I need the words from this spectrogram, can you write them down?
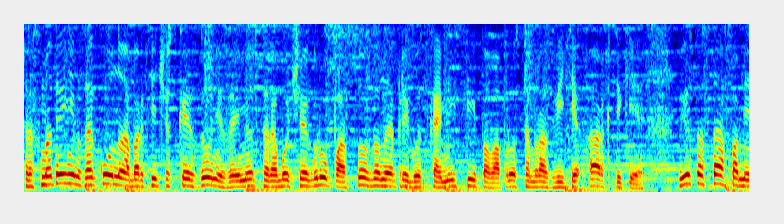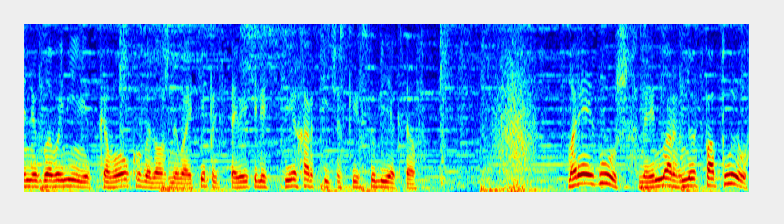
Рассмотрением закона об арктической зоне займется рабочая группа, созданная при Госкомиссии по вопросам развития Арктики. В ее состав, по мнению главы Ненецкого округа, должны войти представители всех арктических субъектов. Моря из луж. Наринмар вновь поплыл.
